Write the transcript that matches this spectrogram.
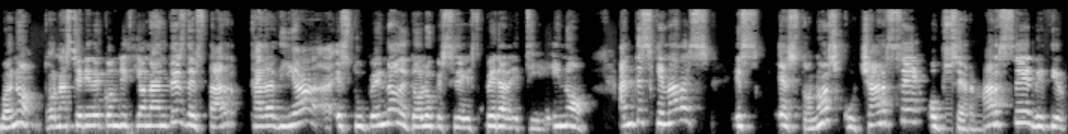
bueno, una serie de condicionantes de estar cada día estupendo de todo lo que se espera de ti. Y no, antes que nada es, es esto, ¿no? Escucharse, observarse, decir,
